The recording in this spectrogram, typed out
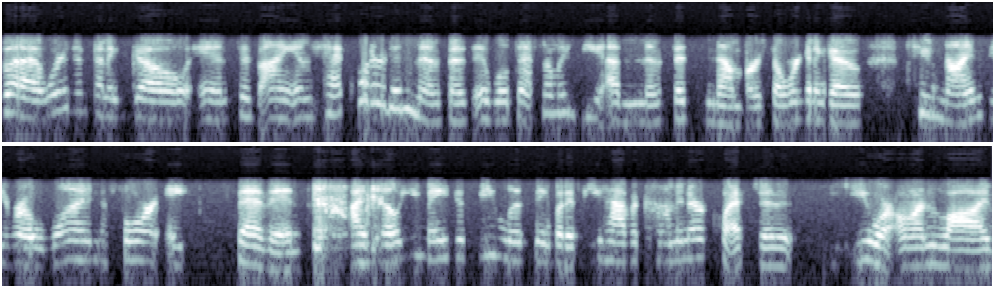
but we're just going to go. And since I am headquartered in Memphis, it will definitely be a Memphis number. So we're going to go to nine zero one four eight seven. I know you may just be listening, but if you have a comment or question, you are on live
